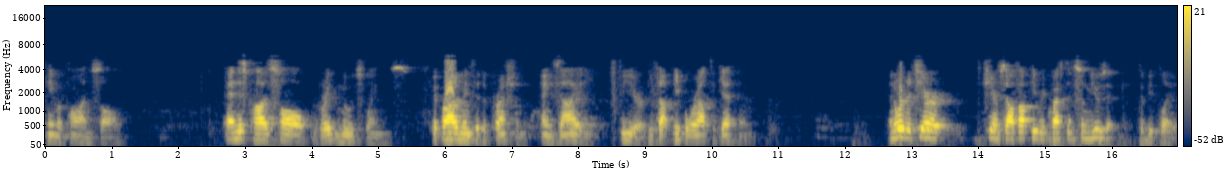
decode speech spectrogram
came upon Saul. And this caused Saul great mood swings. It brought him into depression, anxiety, fear. He thought people were out to get him. In order to cheer, cheer himself up, he requested some music to be played.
